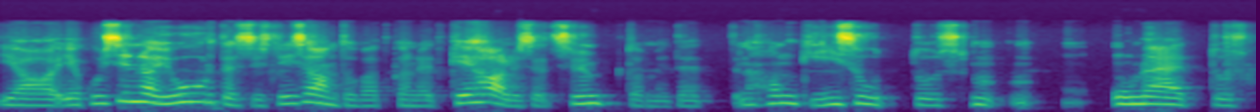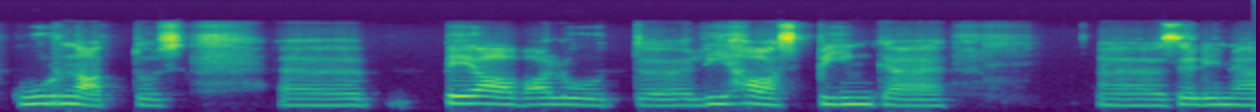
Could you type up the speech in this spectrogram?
ja, ja kui sinna juurde siis lisanduvad ka need kehalised sümptomid, et noh, ongi isutus, unetus, kurnatus peavalud, lihaspinge, äh, selline,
